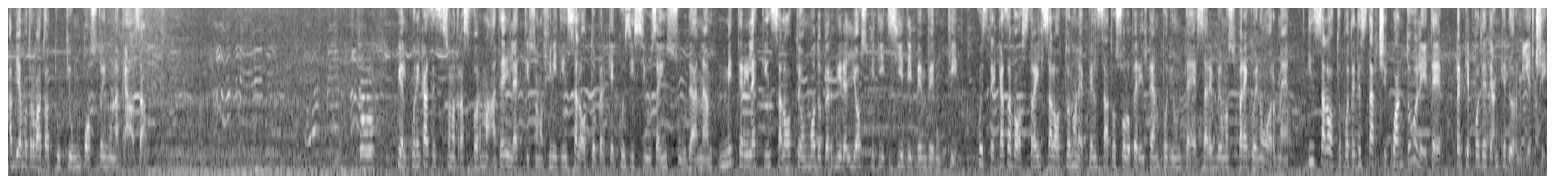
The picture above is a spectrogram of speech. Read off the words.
abbiamo trovato a tutti un posto in una casa. Qui alcune case si sono trasformate, i letti sono finiti in salotto perché così si usa in Sudan. Mettere i letti in salotto è un modo per dire agli ospiti siete i benvenuti. Questa è casa vostra, il salotto non è pensato solo per il tempo di un tè, sarebbe uno spreco enorme. In salotto potete starci quanto volete perché potete anche dormirci.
